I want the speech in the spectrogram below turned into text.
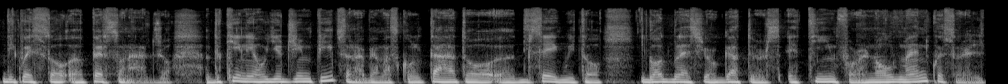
di questo eh, personaggio. The Killing of Eugene noi abbiamo ascoltato eh, di seguito God Bless Your Gutters e Team for an Old Man, questo era il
